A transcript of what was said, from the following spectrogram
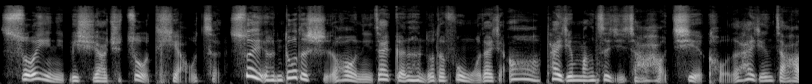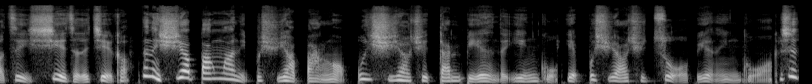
所以你必须要去做调整。所以很多的时候你在跟很多的父母在讲，哦，他已经帮自己找好借口了，他已经找好自己卸责的借口。那你需要帮吗？你不需要帮哦，不需要去担别人的因果，也不需要去做别人的因果。可是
